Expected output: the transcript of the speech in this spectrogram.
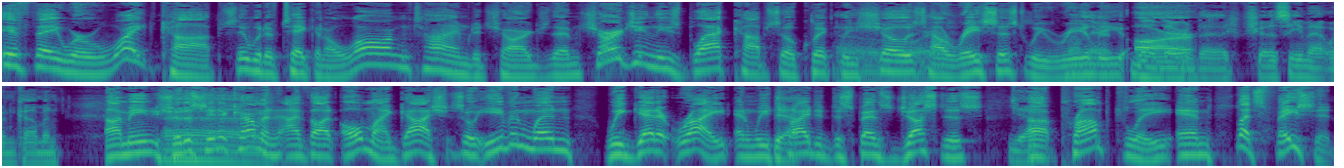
If they were white cops, it would have taken a long time to charge them. Charging these black cops so quickly shows how racist we really Well, are. there, uh, should have seen that one coming. I mean, should have seen it Uh. coming. I thought, oh my gosh. So even when we get it right and we Yeah. try to dispense justice Yeah. uh, promptly, and let's face it,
